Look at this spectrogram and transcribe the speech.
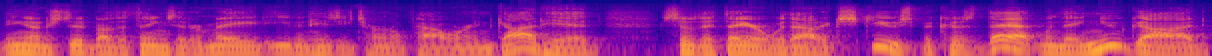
being understood by the things that are made, even his eternal power and Godhead, so that they are without excuse. Because that, when they knew God,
